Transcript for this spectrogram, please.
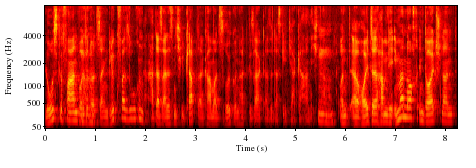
losgefahren, wollte ja. dort sein Glück versuchen. Dann hat das alles nicht geklappt, dann kam er zurück und hat gesagt, also das geht ja gar nicht. Mhm. Und äh, heute haben wir immer noch in Deutschland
